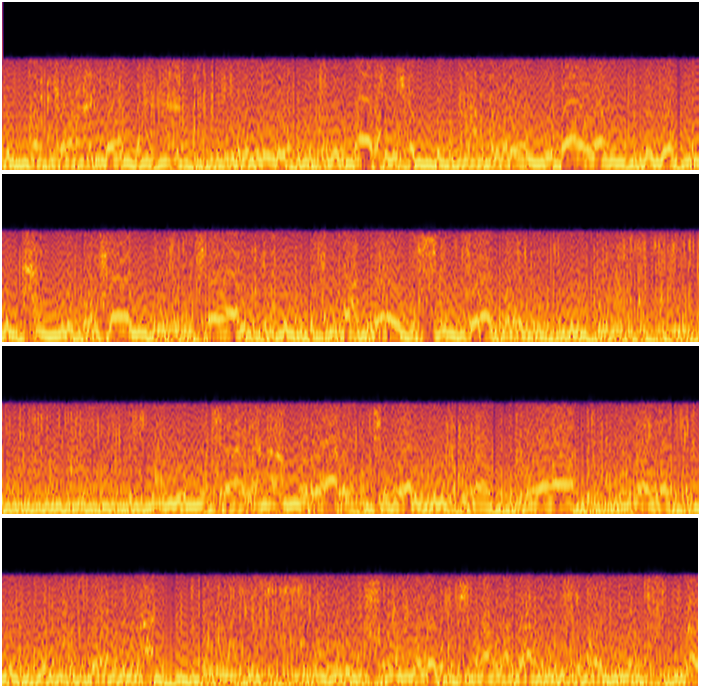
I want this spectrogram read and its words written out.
بالذكاء لأنها تزيل في ذات شد النار والجبال ان تخرجه من حد الفساد سواء كان بالكتاب أو بالشمس أو غيره. المسائل أنا أمر عليها سريعا من أخلاق القراءات نسلم اليه إن شاء الله. بعد الدرس أو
